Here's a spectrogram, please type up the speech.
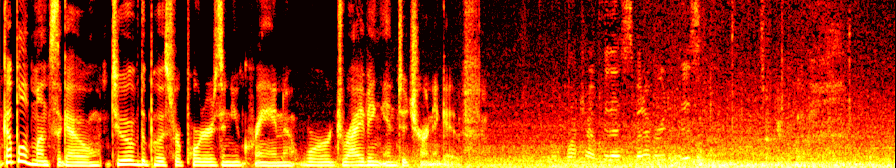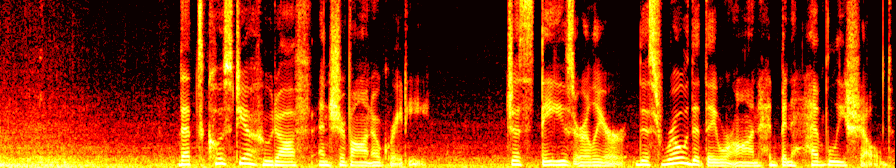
A couple of months ago, two of the Post reporters in Ukraine were driving into Chernihiv. Watch out for this, whatever it is. That's Kostya Khudov and Siobhan O'Grady. Just days earlier, this road that they were on had been heavily shelled,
